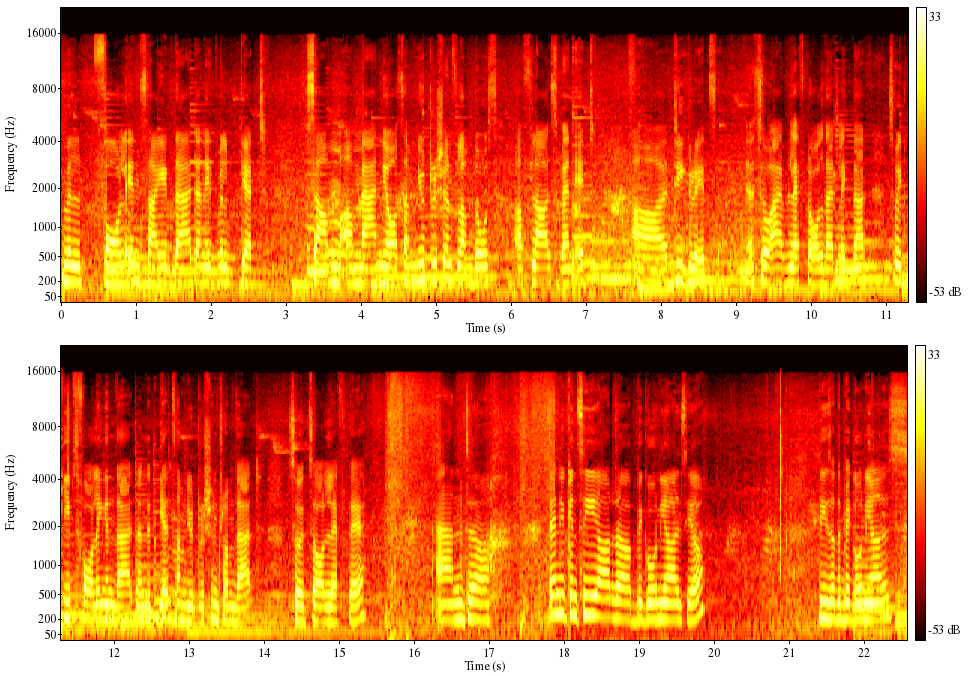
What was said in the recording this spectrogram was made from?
will fall inside that and it will get some uh, manure, some nutrition from those uh, flowers when it uh, degrades. So I've left all that like that. So it keeps falling in that and it gets some nutrition from that. So it's all left there. And uh, then you can see our uh, begonias here. These are the begonias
